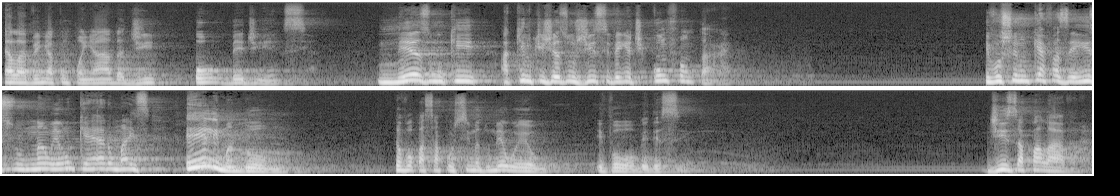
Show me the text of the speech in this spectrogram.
ela vem acompanhada de obediência. Mesmo que aquilo que Jesus disse venha te confrontar. E você não quer fazer isso, não, eu não quero, mas Ele mandou. Então vou passar por cima do meu eu e vou obedecer. Diz a palavra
